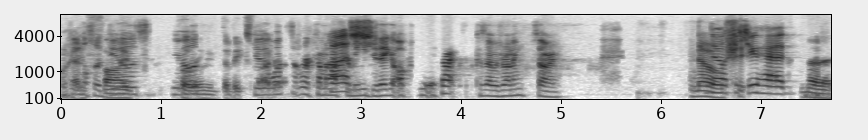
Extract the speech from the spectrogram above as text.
and Also, do five those, do, those, pulling the big do the ones that were coming after me, Hush. do they get opportunity attacks because I was running? Sorry. No, no, she- because you had No, no.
